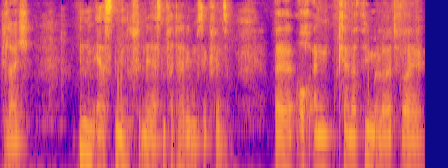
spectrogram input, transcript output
gleich im ersten, in der ersten Verteidigungssequenz. Äh, auch ein kleiner Theme Alert, weil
